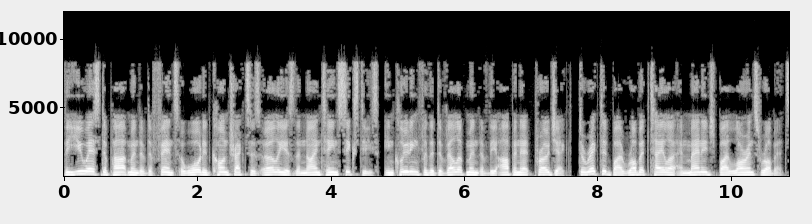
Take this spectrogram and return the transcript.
The U.S. Department of Defense awarded contracts as early as the 1960s, including for the development of the ARPANET project, directed by Robert Taylor and managed by Lawrence Roberts.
